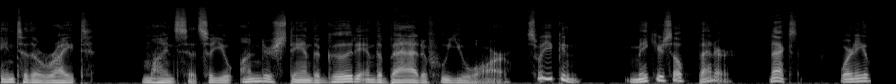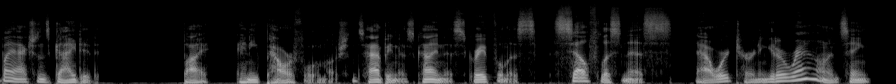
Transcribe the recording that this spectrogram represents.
into the right mindset so you understand the good and the bad of who you are so you can make yourself better. Next, were any of my actions guided by any powerful emotions happiness, kindness, gratefulness, selflessness. Now we're turning it around and saying,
